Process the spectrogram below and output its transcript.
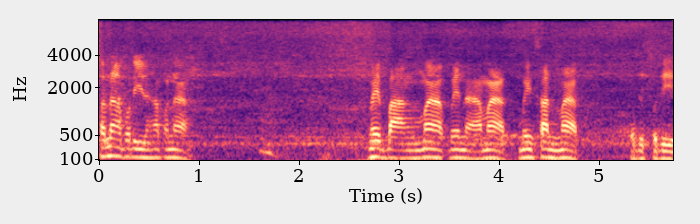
ข้างหน้าพอดีนะครับข้างหน้า ไม่บางมากไม่หนามาก ไม่สั้นมากพอดีพอดี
